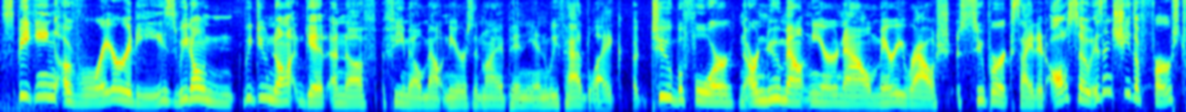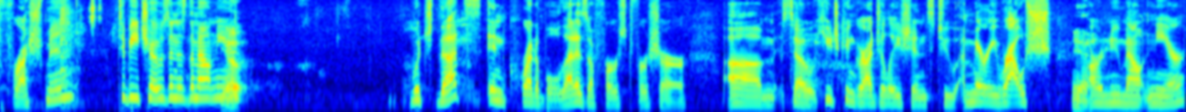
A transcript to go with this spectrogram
Speaking of rarities, we don't we do not get enough female mountaineers in my opinion. We've had like uh, two before. Our new mountaineer now, Mary Roush, super excited. Also, isn't she the first freshman to be chosen as the mountaineer? Yep. Which that's incredible. That is a first for sure. Um, so huge congratulations to Mary Roush, Yeah. our new mountaineer.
